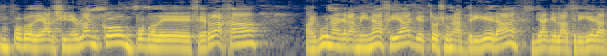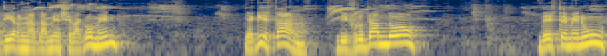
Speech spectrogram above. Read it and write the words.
un poco de alcine blanco, un poco de cerraja, alguna graminácea, que esto es una triguera, ya que la triguera tierna también se la comen. Y aquí están, disfrutando de este menú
